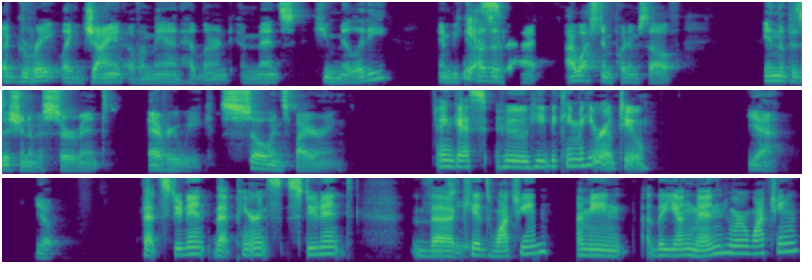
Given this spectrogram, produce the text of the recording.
a great, like giant of a man, had learned immense humility. And because yes. of that, I watched him put himself in the position of a servant every week. So inspiring. And guess who he became a hero to? Yeah. Yep. That student, that parent's student, the Absolutely. kids watching. I mean, the young men who are watching.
